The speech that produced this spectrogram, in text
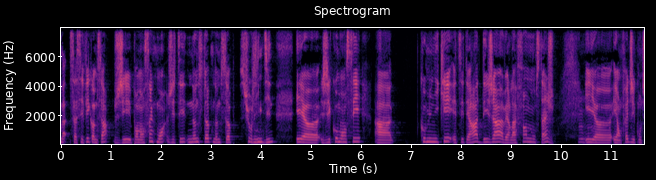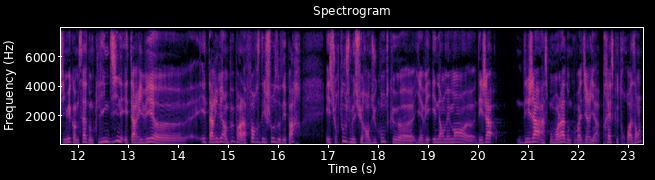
bah, ça s'est fait comme ça. J'ai pendant cinq mois, j'étais non-stop, non-stop sur LinkedIn et euh, j'ai commencé à communiquer, etc. Déjà vers la fin de mon stage. Mhm. Et, euh, et, en fait, j'ai continué comme ça. Donc LinkedIn est arrivé, euh, est arrivé un peu par la force des choses au départ. Et surtout, je me suis rendu compte qu'il euh, il y avait énormément, déjà, déjà à ce moment-là, donc on va dire il y a presque trois ans,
